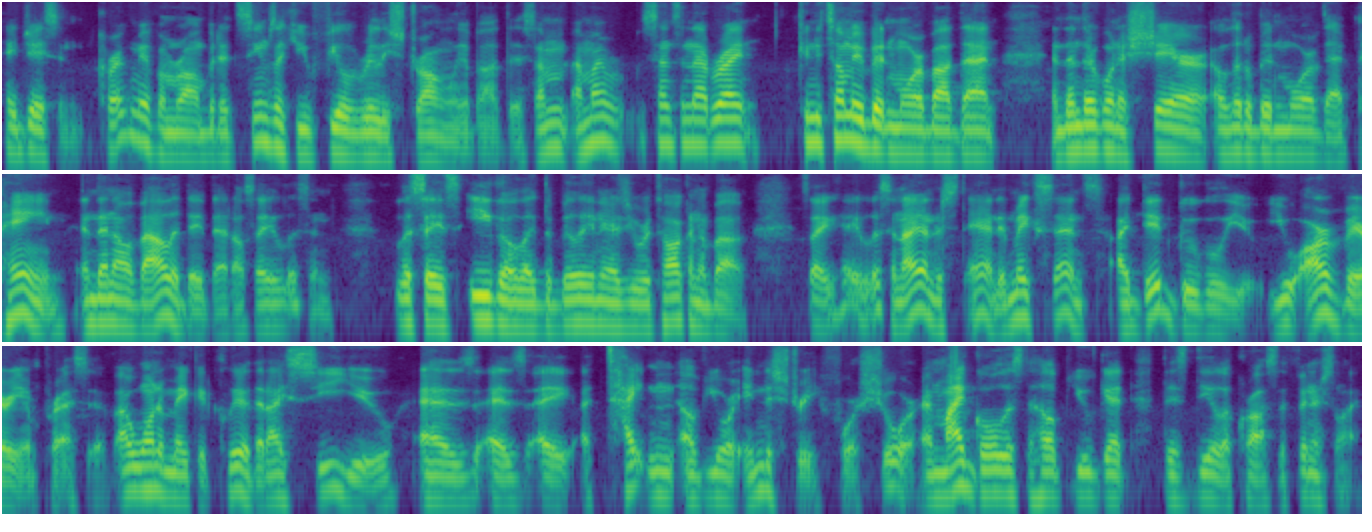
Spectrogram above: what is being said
Hey, Jason, correct me if I'm wrong, but it seems like you feel really strongly about this. am am I sensing that right? Can you tell me a bit more about that? And then they're going to share a little bit more of that pain. And then I'll validate that. I'll say, listen, let's say it's ego, like the billionaires you were talking about. It's like, hey, listen, I understand. It makes sense. I did Google you. You are very impressive. I want to make it clear that I see you as as a, a titan of your industry for sure. And my goal is to help you get this deal across the finish line.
